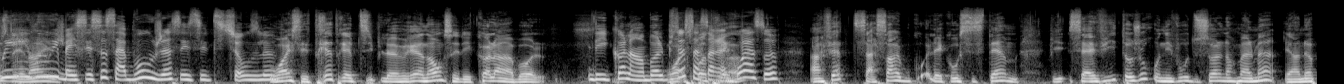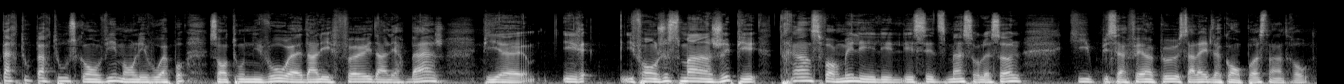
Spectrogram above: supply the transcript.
Oui, des oui, oui, ben c'est ça, ça bouge, hein, ces, ces petites choses-là. Ouais, c'est très très petit. Puis le vrai nom, c'est des colamboles. Des cols en bol. Puis Ouais, ça, ça sert à quoi, ça? En fait, ça sert beaucoup à l'écosystème. Puis ça vit toujours au niveau du sol. Normalement, il y en a partout, partout où ce qu'on vit, mais on les voit pas. Ils sont au niveau euh, dans les feuilles, dans l'herbage. Puis euh, ils, ils font juste manger puis transformer les, les- les sédiments sur le sol. Qui, puis ça fait un peu, ça aide le compost, entre autres.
